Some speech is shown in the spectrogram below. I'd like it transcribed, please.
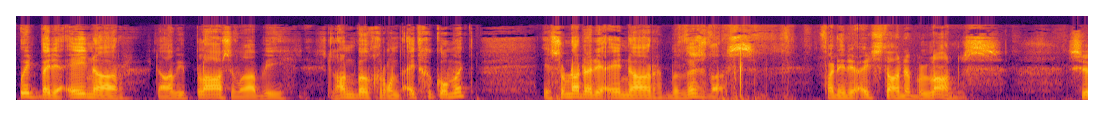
ooit by die eienaar daar by plase waar by landbougrond uitgekom het en sonder dat die eienaar bewus was van hierdie uitstaande balans. So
